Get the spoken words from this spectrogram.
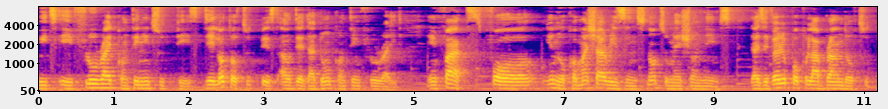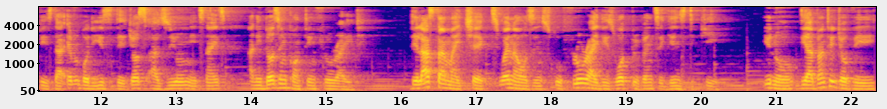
with a fluoride containing toothpaste. There are a lot of toothpaste out there that don't contain fluoride. In fact, for you know commercial reasons, not to mention names, there's a very popular brand of toothpaste that everybody uses. They just assume it's nice and it doesn't contain fluoride. The last time I checked, when I was in school, fluoride is what prevents against decay. you know, the advantage of a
